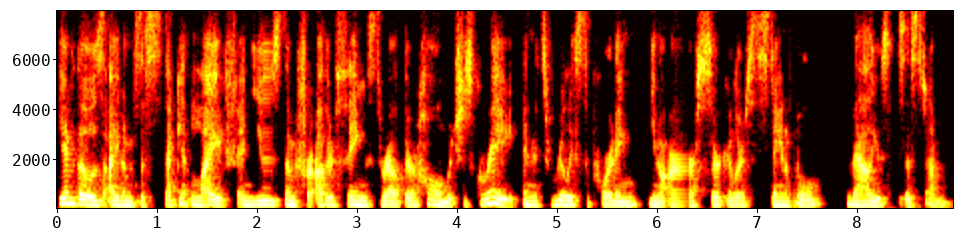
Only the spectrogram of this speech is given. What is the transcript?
give those items a second life and use them for other things throughout their home, which is great. And it's really supporting, you know, our circular sustainable value system.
